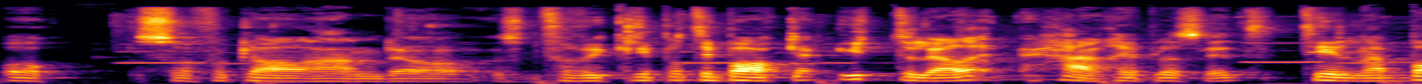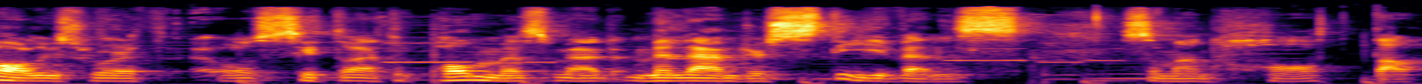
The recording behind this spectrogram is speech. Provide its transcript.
Och så förklarar han då, för vi klipper tillbaka ytterligare här helt plötsligt, till när Barlingsworth och sitter och äter pommes med Melander Stevens, som han hatar.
